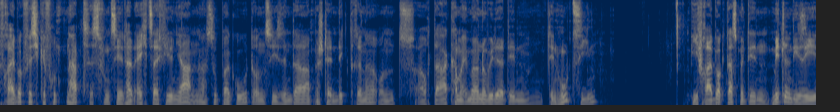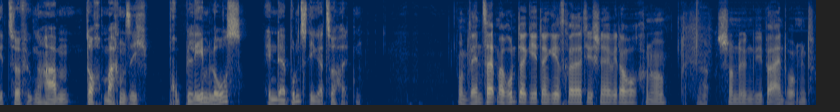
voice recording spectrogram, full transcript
Freiburg für sich gefunden hat, es funktioniert halt echt seit vielen Jahren, ne? super gut und sie sind da beständig drinne und auch da kann man immer nur wieder den, den Hut ziehen, wie Freiburg das mit den Mitteln, die sie zur Verfügung haben, doch machen, sich problemlos in der Bundesliga zu halten. Und wenn es halt mal runtergeht, dann geht es relativ schnell wieder hoch, ne? Ja. Schon irgendwie beeindruckend.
